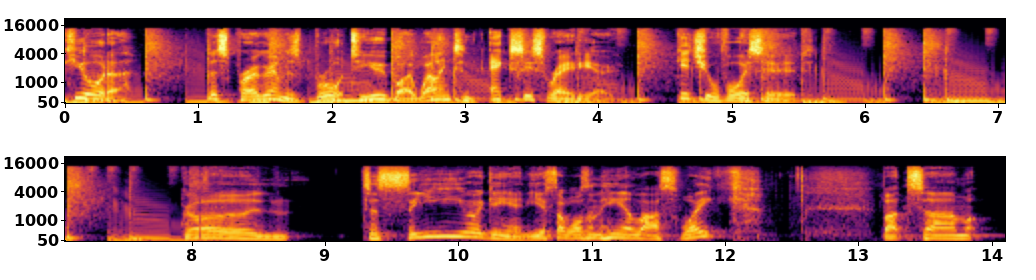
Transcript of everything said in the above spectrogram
Kia ora. This program is brought to you by Wellington Access Radio. Get your voice heard. Good to see you again. Yes, I wasn't here last week, but um,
